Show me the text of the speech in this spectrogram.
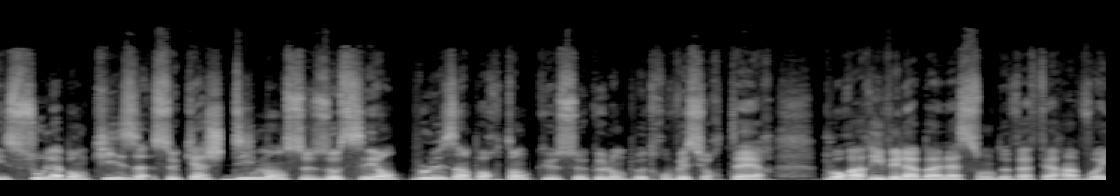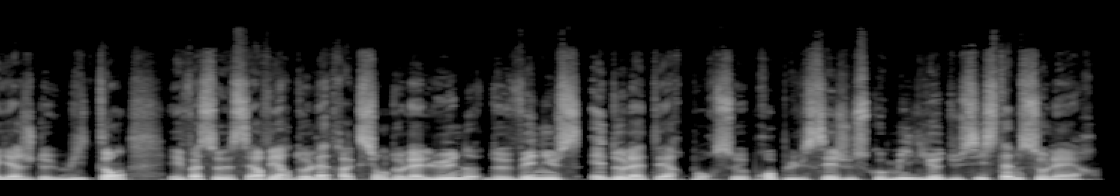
et sous la banquise se cachent d'immenses océans plus importants que ceux que l'on peut trouver sur Terre. Pour arriver là-bas, la sonde va faire un voyage de 8 ans et va se servir de l'attraction de la Lune, de Vénus et de la Terre pour se propulser jusqu'au milieu du système solaire.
